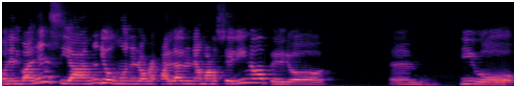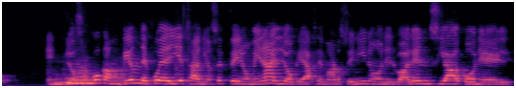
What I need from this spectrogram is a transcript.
Con el Valencia, no digo como no lo respaldaron a Marcelino, pero em, digo, lo sacó campeón después de 10 años. Es fenomenal lo que hace Marcelino en el Valencia, con el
